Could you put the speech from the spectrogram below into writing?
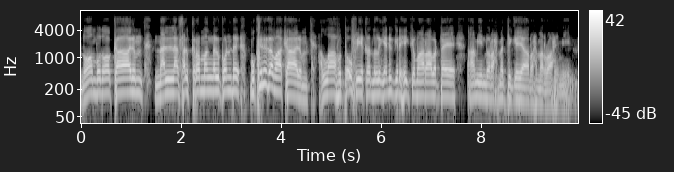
നോമ്പ് നോക്കാനും നല്ല സൽക്രമങ്ങൾ കൊണ്ട് മുഖരിതമാക്കാനും അള്ളാഹു തൗഫീഖ് നൽകി അനുഗ്രഹിക്കുമാറാവട്ടെ. ആമീൻ. റഹ്മത്തിക്കയാ റഹ്മർ റാഹിമീൻ.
